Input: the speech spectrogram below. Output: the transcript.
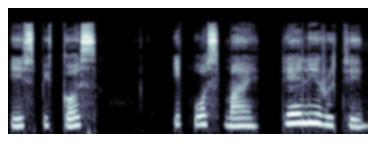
is because it was my daily routine.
